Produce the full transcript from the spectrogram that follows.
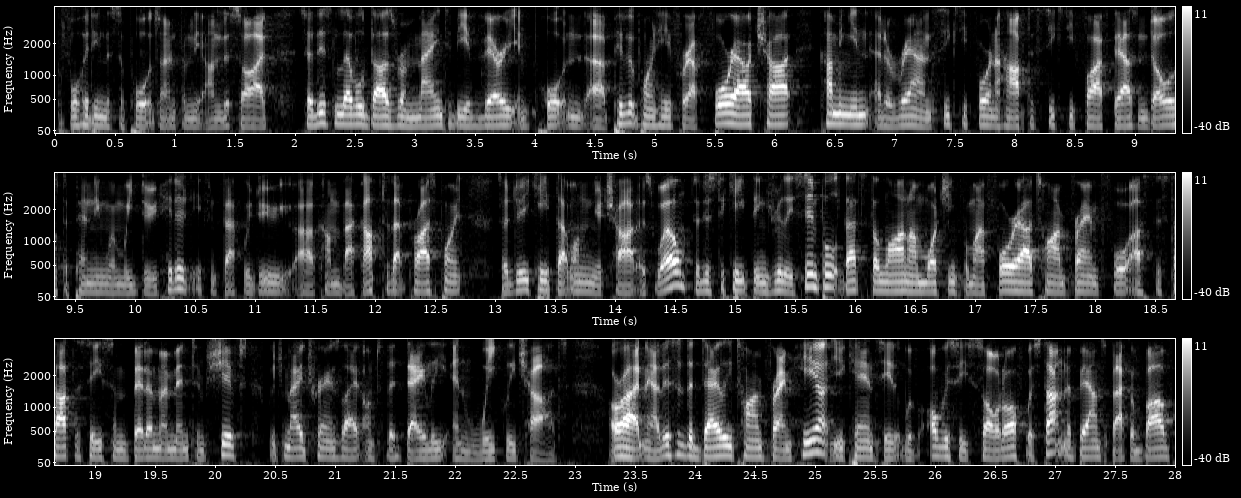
before hitting the support zone from the underside. So this level does remain to be a very important uh, pivot point here for our four hour chart, coming in at around $64.5 to $65,000, depending when we do hit it, if in fact we do uh, come back up to that price point. So do keep that one on your chart as well. So just to keep things really simple, that's the line I'm watching for my four hour time frame for us to start to see some better momentum shifts, which may translate onto the daily and weekly charts. All right, now this is the daily time frame here. You can see that we've obviously sold off. We're starting to bounce back above.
